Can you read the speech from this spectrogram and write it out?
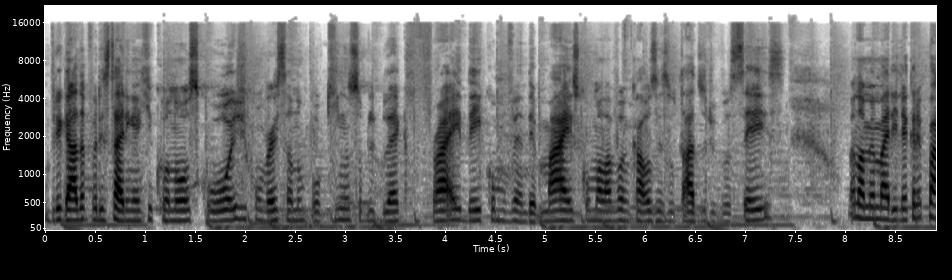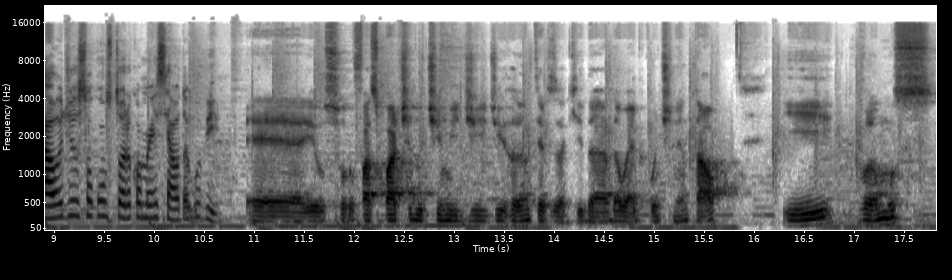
Obrigada por estarem aqui conosco hoje, conversando um pouquinho sobre Black Friday, como vender mais, como alavancar os resultados de vocês. Meu nome é Marília Crepaldi, eu sou consultora comercial da Gubi. É, eu, sou- eu faço parte do time de, de hunters aqui da, da Web Continental e vamos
